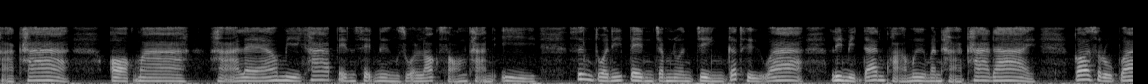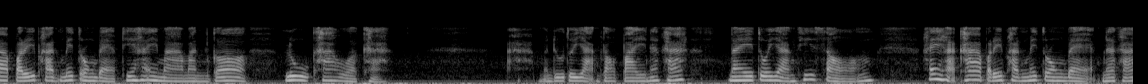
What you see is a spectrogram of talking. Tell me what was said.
หาค่า ออกมาหาแล้วมีค่าเป็นเศษหนึ่งส่วนล็อก 2 ฐาน e ซึ่งตัวนี้เป็นจำนวนจริงก็ถือว่าลิมิตด้านขวามือมันหาค่าได้ ก็สรุปว่าปริพันธ์ไม่ตรงแบบที่ให้มามันก็ลู่เข้าอะค่ะมาดูตัวอย่างต่อไปนะคะ ในตัวอย่างที่สองให้หาค่าปริพันธ์ไม่ตรงแบบนะคะ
